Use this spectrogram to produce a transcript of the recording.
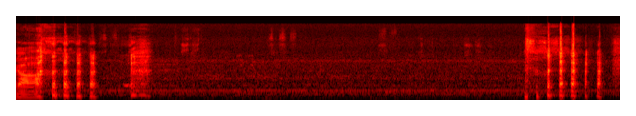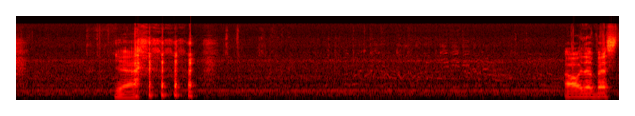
yeah. Ah. yeah. oh, the best.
